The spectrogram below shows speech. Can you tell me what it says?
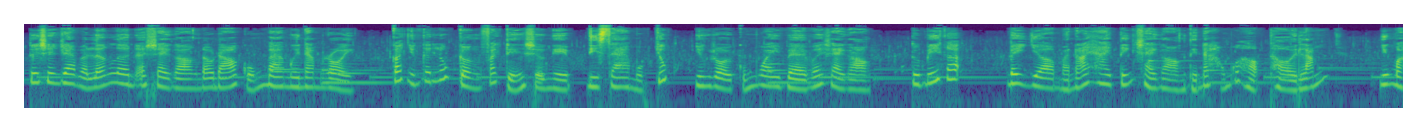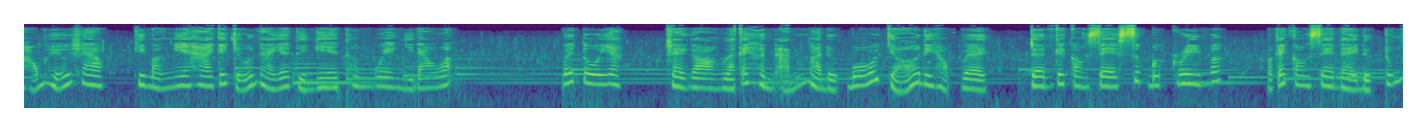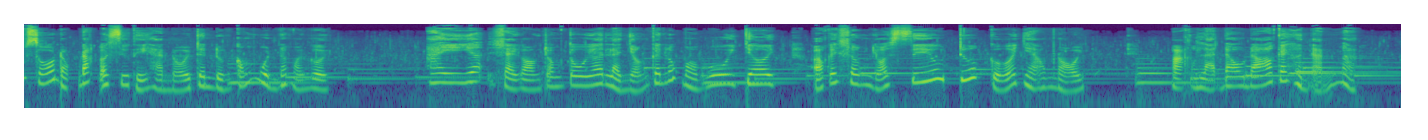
Tôi sinh ra và lớn lên ở Sài Gòn đâu đó cũng 30 năm rồi. Có những cái lúc cần phát triển sự nghiệp đi xa một chút nhưng rồi cũng quay về với Sài Gòn. Tôi biết á, bây giờ mà nói hai tiếng Sài Gòn thì nó không có hợp thời lắm. Nhưng mà không hiểu sao khi mà nghe hai cái chữ này á, thì nghe thân quen gì đâu á. Với tôi nha, Sài Gòn là cái hình ảnh mà được bố chở đi học về trên cái con xe Super Cream á mà cái con xe này được trúng số độc đắc ở siêu thị Hà Nội trên đường Cống Quỳnh đó mọi người. Hay á, Sài Gòn trong tôi á là những cái lúc mà vui chơi ở cái sân nhỏ xíu trước cửa nhà ông nội. Hoặc là đâu đó cái hình ảnh mà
